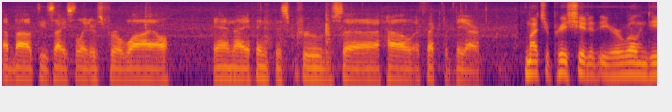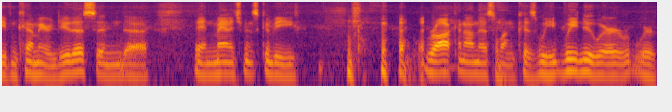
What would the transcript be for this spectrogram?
about these isolators for a while, and I think this proves uh, how effective they are. much appreciated that you're willing to even come here and do this, and uh, and management's going to be rocking on this one because we we knew we were we are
